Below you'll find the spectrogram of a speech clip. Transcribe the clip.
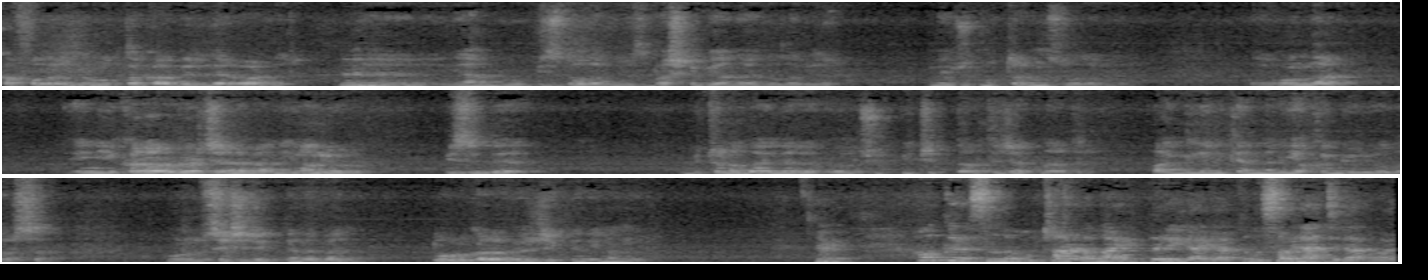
kafalarında mutlaka birileri vardır. Hı E, hı. yani bu biz de olabiliriz, başka bir aday da olabilir, mevcut muhtarımız da olabilir. E, onlar en iyi kararı vereceğine ben inanıyorum. Bizi de bütün adayları ölçüp biçip tartacaklardır. Hangilerini kendilerine yakın görüyorlarsa onu seçeceklerine ben doğru karar vereceklerine inanıyorum. Evet. Halk arasında muhtar adaylıklarıyla alakalı söylentiler var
